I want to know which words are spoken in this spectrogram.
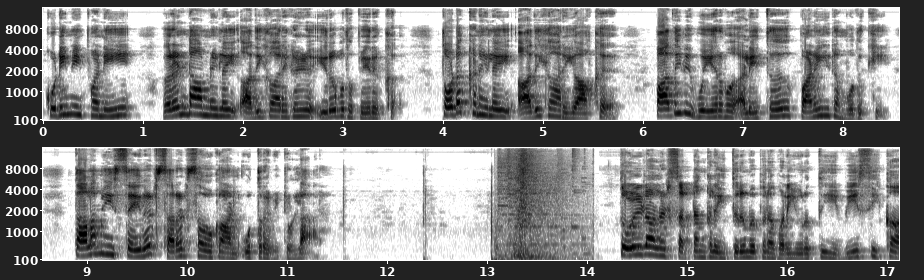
குடிமை பணி இரண்டாம் நிலை அதிகாரிகள் இருபது பேருக்கு தொடக்கநிலை அதிகாரியாக பதவி உயர்வு அளித்து பணியிடம் ஒதுக்கி தலைமை செயலர் சரத் சௌகான் உத்தரவிட்டுள்ளார். தொழிலாளர் சட்டங்களை திரும்பப் பெற வலியுறுத்தி விசிகா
